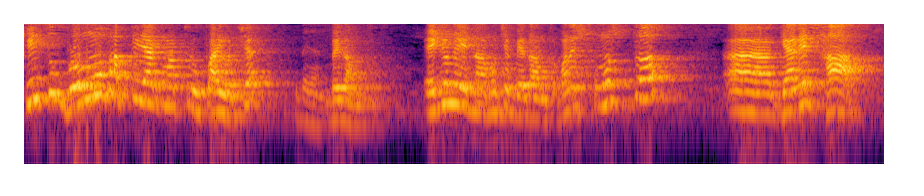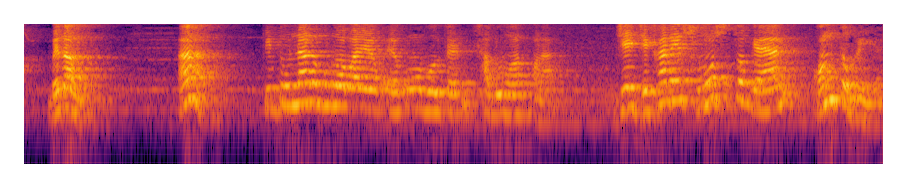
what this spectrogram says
কিন্তু ব্রহ্মপ্রাপ্তির একমাত্র উপায় হচ্ছে বেদান্ত। এই জন্য এর নাম হচ্ছে বেদান্ত। মানে সমস্ত আহ, জ্ঞানের সার বেদান্ত। হ্যাঁ? কিন্তু অন্যান্য গুরু আবার এরকমও বলতেন সাধু মহাত্মারা যে যেখানে সমস্ত জ্ঞান অন্ত হয়ে যায়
